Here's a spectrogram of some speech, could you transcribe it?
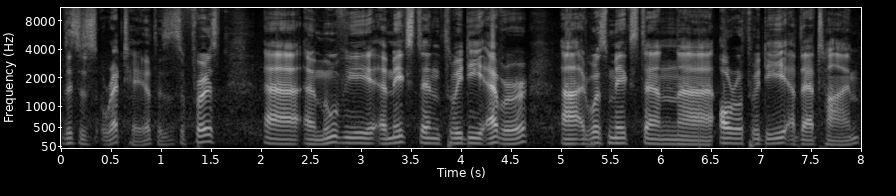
this is Red Tail. This is the first uh, a movie uh, mixed in 3D ever. Uh, it was mixed in uh, Auro 3D at that time,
